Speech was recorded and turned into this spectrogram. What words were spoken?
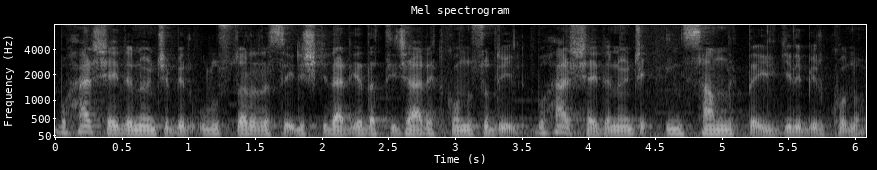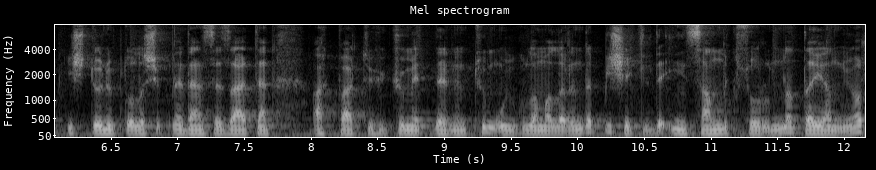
Bu her şeyden önce bir uluslararası ilişkiler ya da ticaret konusu değil. Bu her şeyden önce insanlıkla ilgili bir konu. İş dönüp dolaşıp nedense zaten AK Parti hükümetlerinin tüm uygulamalarında bir şekilde insanlık sorununa dayanıyor.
